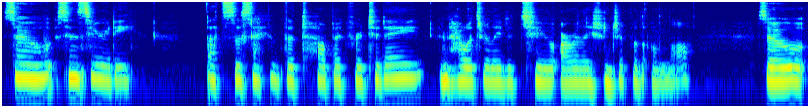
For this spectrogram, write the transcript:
So, sincerity. That's the second the topic for today and how it's related to our relationship with Allah. So,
